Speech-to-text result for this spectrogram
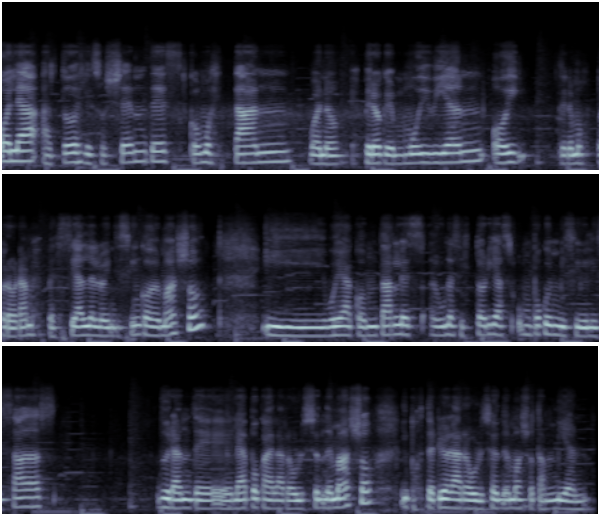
Hola a todos los oyentes, ¿cómo están? Bueno, espero que muy bien. Hoy tenemos programa especial del 25 de mayo y voy a contarles algunas historias un poco invisibilizadas durante la época de la Revolución de Mayo y posterior a la Revolución de Mayo también.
